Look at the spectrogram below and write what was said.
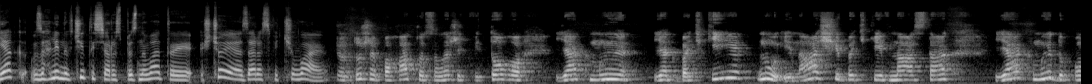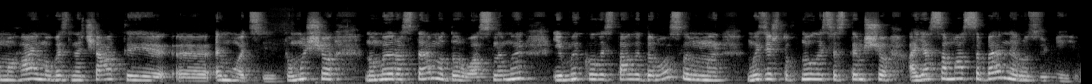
Як взагалі навчитися розпізнавати, що я зараз відчуваю? Дуже багато залежить від того, як ми, як батьки, ну і наші батьки в нас, так як ми допомагаємо визначати е, емоції, тому що ну ми ростемо дорослими, і ми, коли стали дорослими, ми зіштовхнулися з тим, що а я сама себе не розумію.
